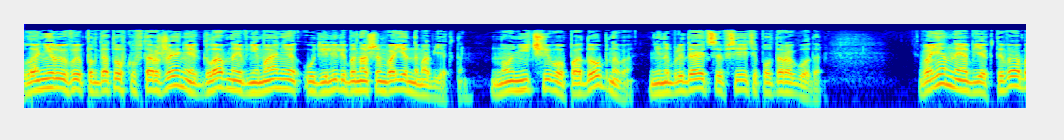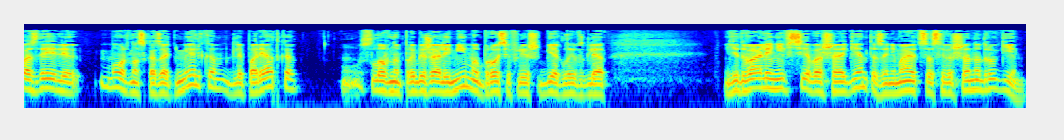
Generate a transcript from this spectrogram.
Планируя вы подготовку вторжения, главное внимание уделили бы нашим военным объектам. Но ничего подобного не наблюдается все эти полтора года. Военные объекты вы обозрели, можно сказать, мельком, для порядка, ну, словно пробежали мимо, бросив лишь беглый взгляд. Едва ли не все ваши агенты занимаются совершенно другим.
